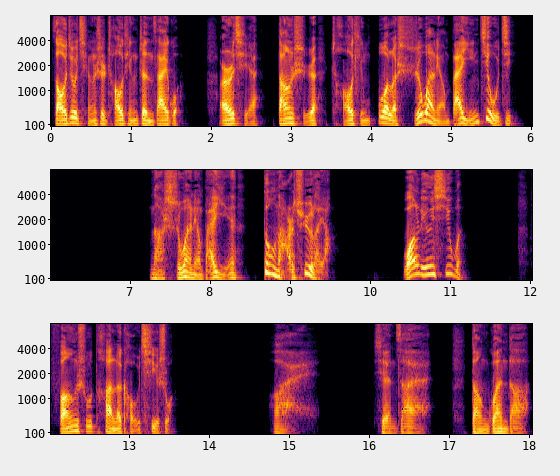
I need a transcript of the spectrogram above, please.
早就请示朝廷赈灾过，而且当时朝廷拨了十万两白银救济。那十万两白银到哪儿去了呀？王灵溪问。房叔叹了口气说：“唉。”现在，当官的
